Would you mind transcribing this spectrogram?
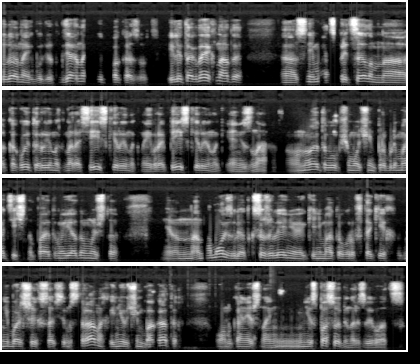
куда она их будет? Где она их будет показывать? Или тогда их надо снимать с прицелом на какой-то рынок, на российский рынок, на европейский рынок, я не знаю. Но это, в общем, очень проблематично. Поэтому я думаю, что на мой взгляд, к сожалению, кинематограф в таких небольших совсем странах и не очень богатых, он, конечно, не способен развиваться.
